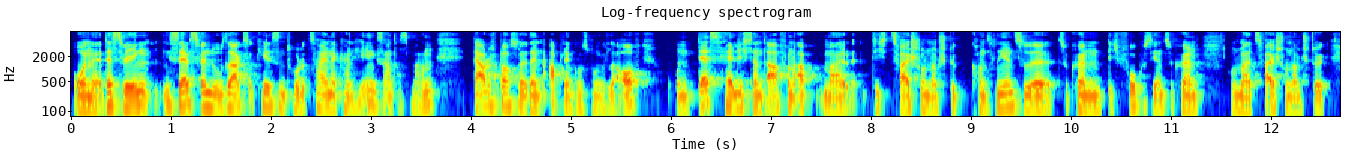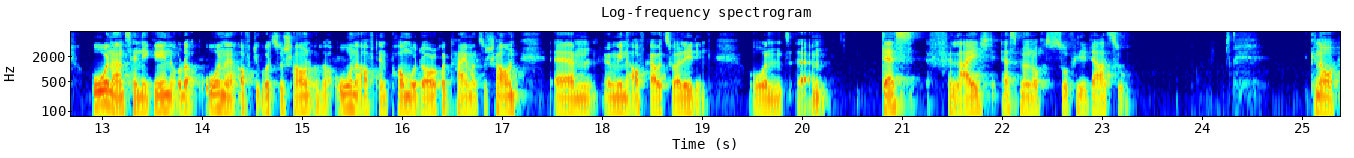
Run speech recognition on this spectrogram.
Und äh, deswegen, selbst wenn du sagst, okay, das sind tote Zeiten, da kann ich eh nichts anderes machen, dadurch baust du halt deinen Ablenkungsmuskel auf und das hält dich dann davon ab, mal dich zwei Stunden am Stück konzentrieren zu, äh, zu können, dich fokussieren zu können und mal zwei Stunden am Stück ohne ans Handy gehen oder ohne auf die Uhr zu schauen oder ohne auf den Pomodoro-Timer zu schauen, ähm, irgendwie eine Aufgabe zu erledigen. Und ähm, das vielleicht erstmal noch so viel dazu. Genau.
